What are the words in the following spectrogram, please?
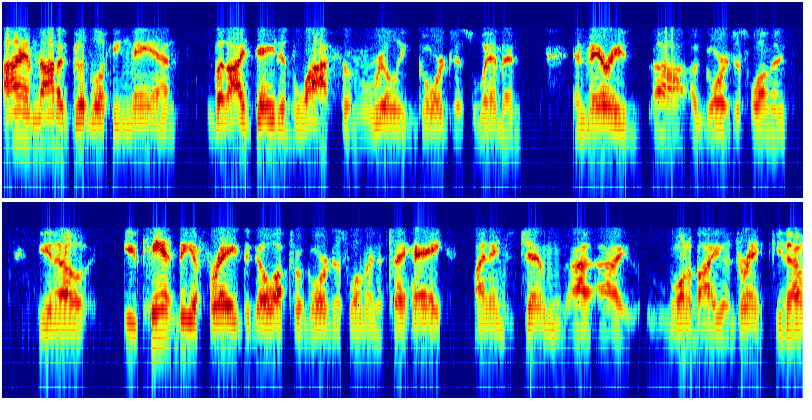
I am not a good-looking man, but I dated lots of really gorgeous women and married uh, a gorgeous woman. You know, you can't be afraid to go up to a gorgeous woman and say, "Hey, my name's Jim. I, I want to buy you a drink." You know,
